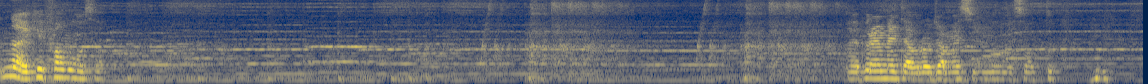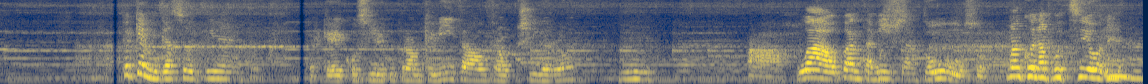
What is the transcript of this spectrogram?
No, è che è famosa. Eh, probabilmente avrò già messo il nome sotto. Perché mica sortinente? Perché così recupera anche vita oltre a ucciderlo. Mm. Ah, Wow, quanta vita. gustoso. Manco una pozione.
